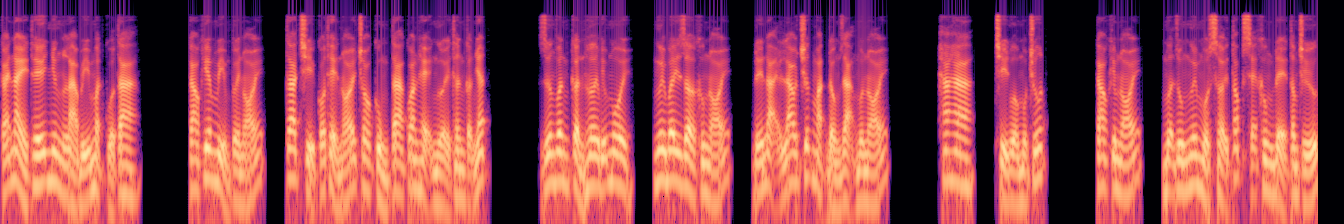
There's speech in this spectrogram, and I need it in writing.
Cái này thế nhưng là bí mật của ta. Cao khiêm mỉm cười nói, ta chỉ có thể nói cho cùng ta quan hệ người thân cận nhất. Dương vân cần hơi bĩu môi, ngươi bây giờ không nói, đến đại lao trước mặt đồng dạng muốn nói. Ha ha, chỉ đùa một chút. Cao khiêm nói, mượn dùng ngươi một sợi tóc sẽ không để tâm chứ.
